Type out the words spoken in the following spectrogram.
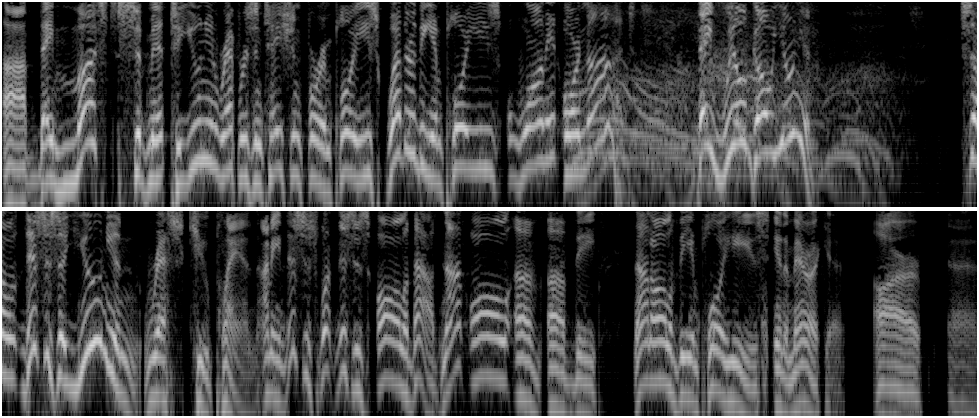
uh, they must submit to union representation for employees, whether the employees want it or not. They will go union. So this is a union rescue plan. I mean, this is what this is all about. Not all of, of the not all of the employees in America are uh,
